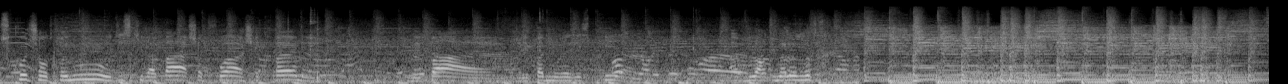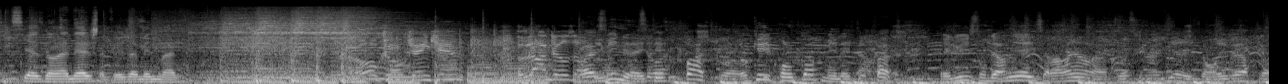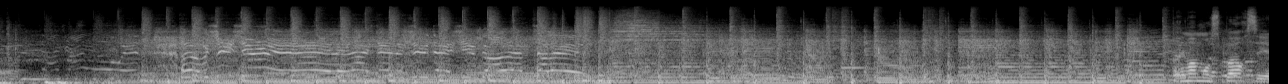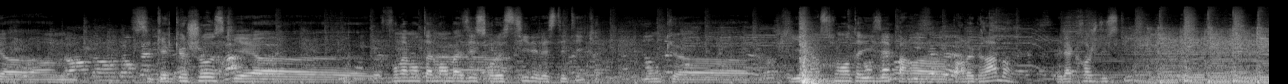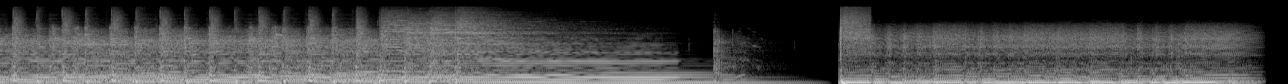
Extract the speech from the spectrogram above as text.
se coach entre nous, on dit ce qui va pas à chaque fois, à chaque run. On n'est pas, euh, on n'est pas de mauvais esprit à, à vouloir du mal aux autres. Petite sieste dans la neige, ça fait jamais de mal. Ouais, Kevin, il a été fat quoi. Ok, il prend le cop, mais il a été fat. Et lui, son dernier, il sert à rien là. Tu vois ce que je veux dire Il fait en reverse là. Pour moi, mon sport, c'est euh, quelque chose qui est euh, fondamentalement basé sur le style et l'esthétique, euh, qui est instrumentalisé par, par le grab et l'accroche du ski.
